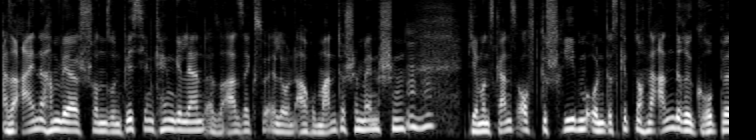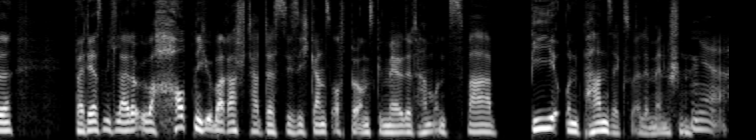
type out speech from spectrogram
Also eine haben wir ja schon so ein bisschen kennengelernt, also asexuelle und aromantische Menschen. Mhm. Die haben uns ganz oft geschrieben und es gibt noch eine andere Gruppe, bei der es mich leider überhaupt nicht überrascht hat, dass sie sich ganz oft bei uns gemeldet haben, und zwar bi- und pansexuelle Menschen. Ja,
